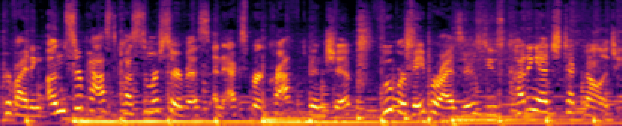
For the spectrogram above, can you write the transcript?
Providing unsurpassed customer service and expert craftsmanship, Vuber vaporizers use cutting edge technology,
